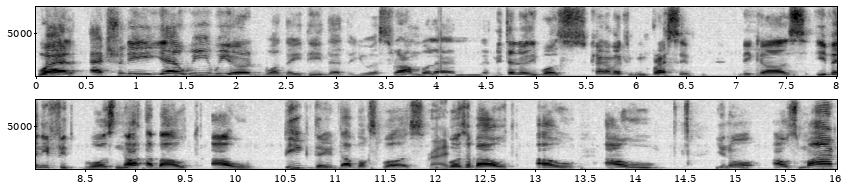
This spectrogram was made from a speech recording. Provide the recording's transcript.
Well, actually, yeah, we, we heard what they did at the US Rumble, and let me tell you, it was kind of impressive because even if it was not about how big their dub box was, Right. it was about how how you know how smart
